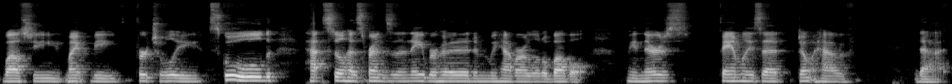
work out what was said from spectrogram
while she might be virtually schooled, ha- still has friends in the neighborhood, and we have our little bubble. I mean, there's families that don't have that,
